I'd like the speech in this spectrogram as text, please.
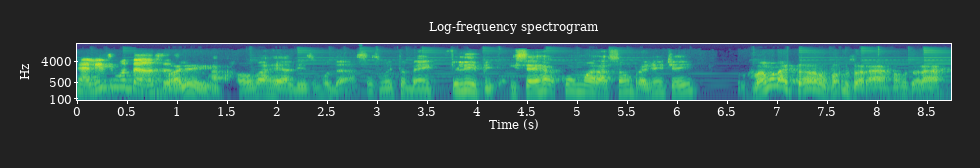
Realize mudanças. Olha aí. Arroba realize mudanças. Muito bem. Felipe, encerra com uma oração pra gente aí. Vamos lá então, vamos orar, vamos orar.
